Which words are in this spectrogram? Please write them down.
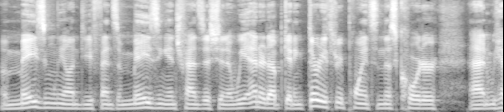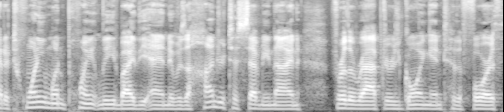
amazingly on defense, amazing in transition, and we ended up getting 33 points in this quarter, and we had a 21 point lead by the end. It was 100 to 79 for the Raptors going into the fourth.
